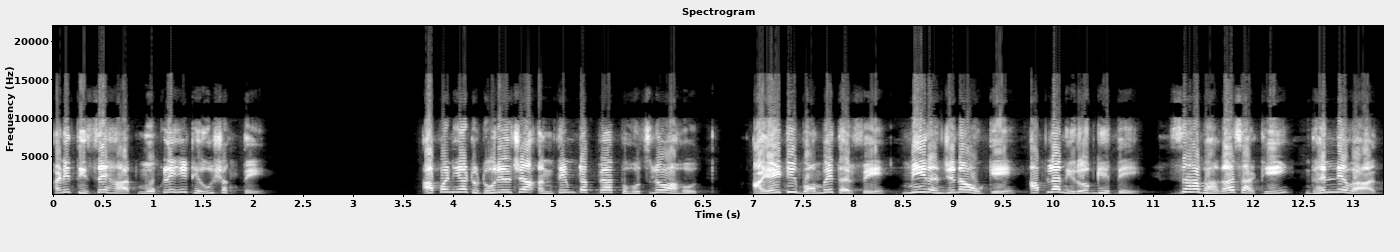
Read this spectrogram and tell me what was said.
आणि तिचे हात मोकळेही ठेवू शकते. आपण या ट्युटोरियलच्या अंतिम टप्प्यात पोहोचलो आहोत. आय आय टी बॉम्बेतर्फे मी रंजना ओके आपला निरोप घेते. सहभागासाठी धन्यवाद.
